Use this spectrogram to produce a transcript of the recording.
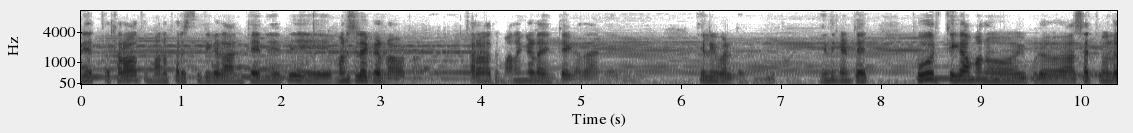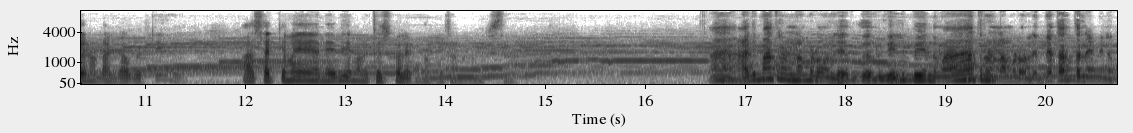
రే- తర్వాత మన పరిస్థితి కూడా అంతే అనేది మనుషులకి కూడా రావటం తర్వాత మనం కూడా ఇంతే కదా అనేది తెలియవలేదు ఇప్పుడు ఎందుకంటే పూర్తిగా మనం ఇప్పుడు అసత్యంలోనే ఉన్నాం కాబట్టి ఆ సత్యమే అనేది మనం తెలుసుకోలేకుండా పోతాం అనిపిస్తుంది. అది మాత్రం నమ్మడం లేదు. వీళ్ళు వెళ్ళిపోయింది మాత్రం నమ్మడం లేదు. మిగతా నమ్మినాం.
